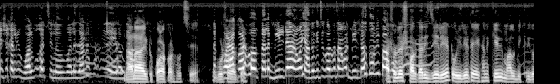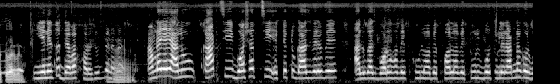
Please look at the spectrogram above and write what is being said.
এসে কালকে গল্প করছিল বলে জানো না না একটু কড়াকড় হচ্ছে কড়াকড় হোক তাহলে বিলটা আমি এত কিছু করব তো আমার বিলটাও তো আমি পাবো। আসলে সরকারি যে রেট ওই রেটে এখানে কেউই মাল বিক্রি করতে পারবে না। এনে তো দেওয়া খরচ উঠবে না না? আমরা এই আলু কাটছি বসাচ্ছি একটু একটু গাছ বেরোবে আলু গাছ বড় হবে ফুল হবে ফল হবে তুলবো তুলে রান্না করব।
